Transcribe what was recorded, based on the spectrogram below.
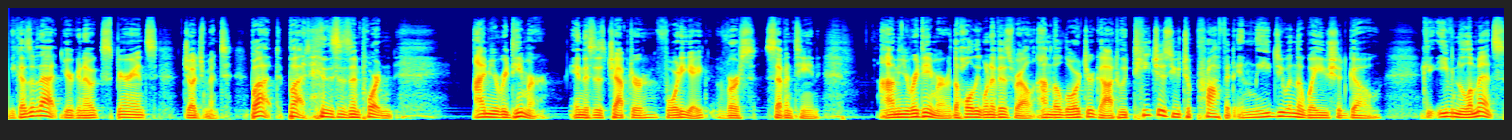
because of that, you're going to experience judgment. But, but, this is important. I'm your redeemer. And this is chapter 48, verse 17. I'm your Redeemer, the Holy One of Israel. I'm the Lord your God who teaches you to profit and leads you in the way you should go. Even laments,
